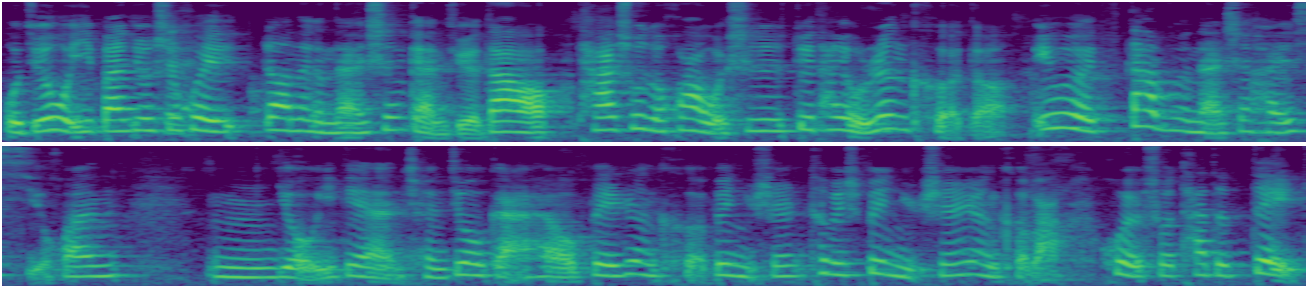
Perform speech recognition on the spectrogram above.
我觉得我一般就是会让那个男生感觉到他说的话我是对他有认可的，因为大部分男生还是喜欢。嗯，有一点成就感，还有被认可，被女生，特别是被女生认可吧，或者说他的 date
